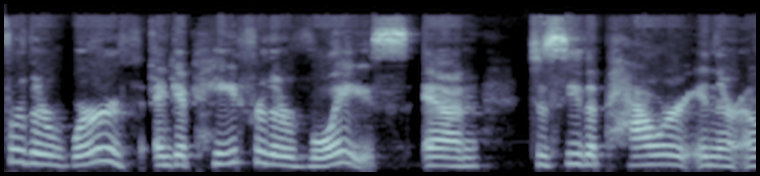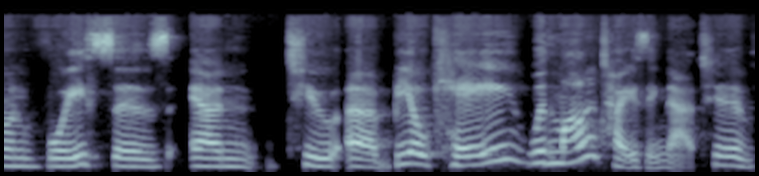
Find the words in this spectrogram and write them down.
for their worth and get paid for their voice and to see the power in their own voices and to uh, be okay with monetizing that too.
